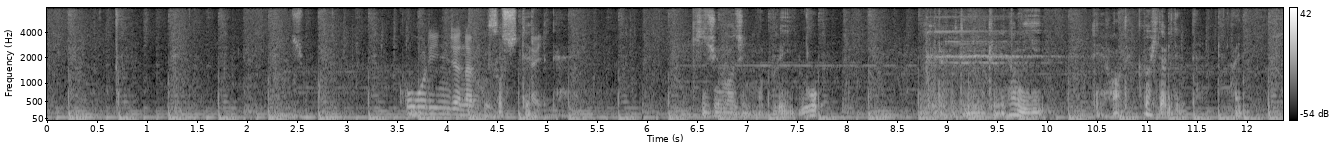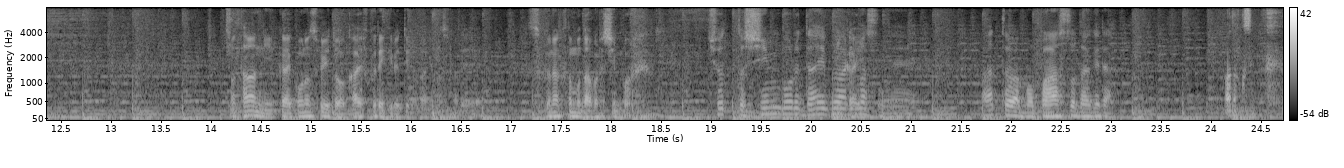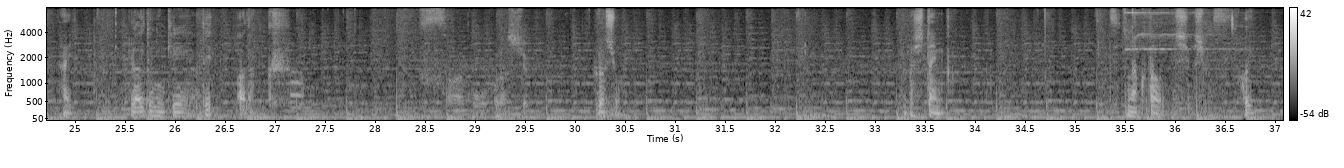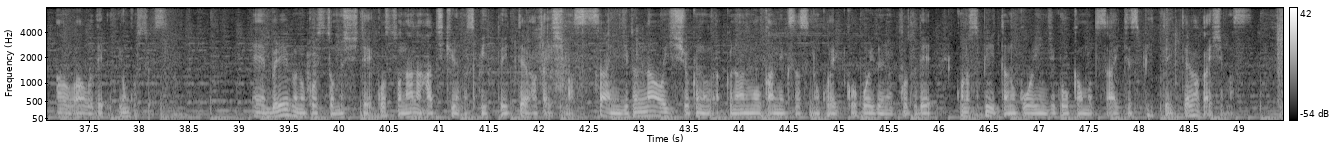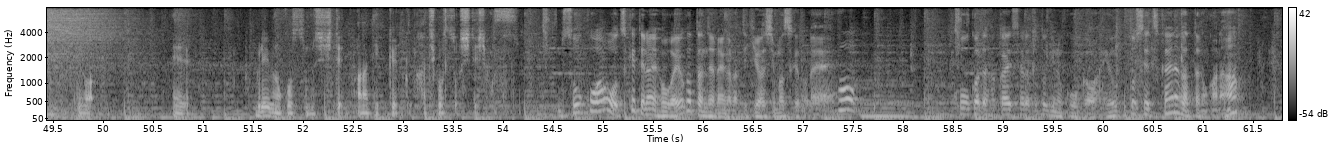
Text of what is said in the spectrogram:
降臨じゃなく。そして、はい。基準魔人のブレイブをライトニングケリネイヤー右えーファンテックが左ではい。まあ、ターンに1回このスピリットは回復できるっていうのがありますので少なくともダブルシンボル。ちょっとシンボルだいぶありますね。あとはもうバーストだけだ。アタックステップはいライトニングケリネイヤーでアタック。さあここフラッシュ。フラッシュ。はフラッシュタイム。切なくタワーを使用します。はい。青青で4コストです、えーブレイブのコストを無視してコスト789のスピリット1体を破壊します。さらに自分の青一色のグランモーカーネクサスの攻撃をボイドに置くことでこのスピリットの降臨時効果を持つ相手スピリット1体を破壊します。では、えーブレイブのコストを無視してファナティックエルク8コストを指定します走行青をつけてない方が良かったんじゃないかなって気はしますけどね。効果で破壊された時の効果はひょっとして使えなかったのかな？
